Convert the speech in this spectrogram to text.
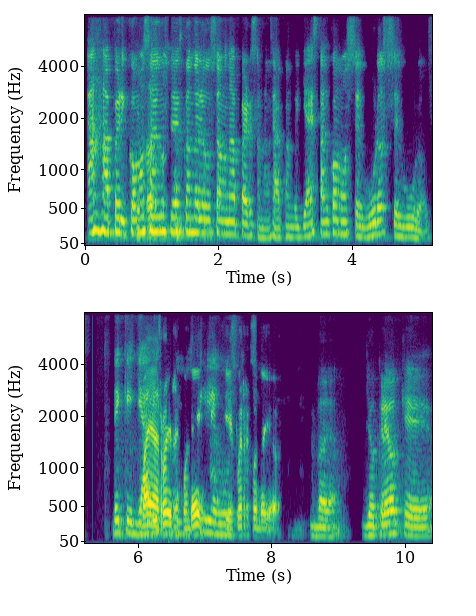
ajá, pero ¿y cómo ¿Qué saben ustedes cuando le gustan a una persona? O sea, cuando ya están como seguros, seguros de que ya Vaya, Roy, responde sí le y gusta. después respondo yo. Vaya, yo creo que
